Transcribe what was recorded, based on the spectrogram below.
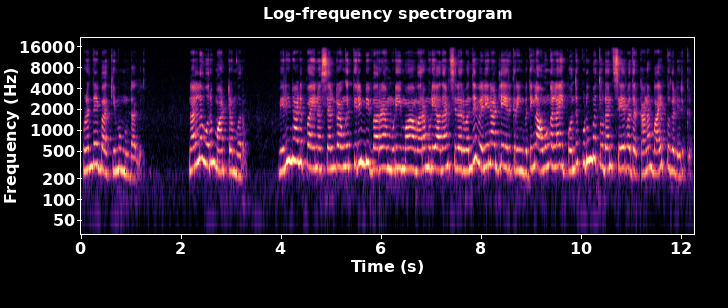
குழந்தை பாக்கியமும் உண்டாகுது. நல்ல ஒரு மாற்றம் வரும். வெளிநாடு பயணம் சென்றவங்க திரும்பி வர முடியுமா? வர முடியாதான்னு சிலர் வந்து வெளிநாட்டிலே இருக்கிறீங்க பார்த்தீங்களா? அவங்கெல்லாம் இப்போ வந்து குடும்பத்துடன் சேர்வதற்கான வாய்ப்புகள் இருக்குது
